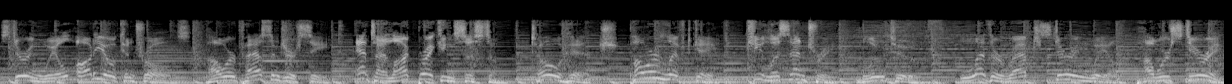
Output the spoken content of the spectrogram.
steering wheel audio controls, power passenger seat, anti lock braking system, tow hitch, power liftgate, keyless entry, Bluetooth, leather wrapped steering wheel, power steering,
